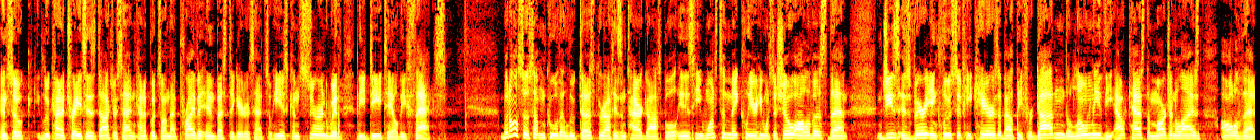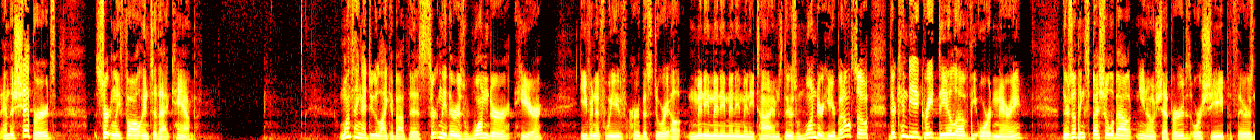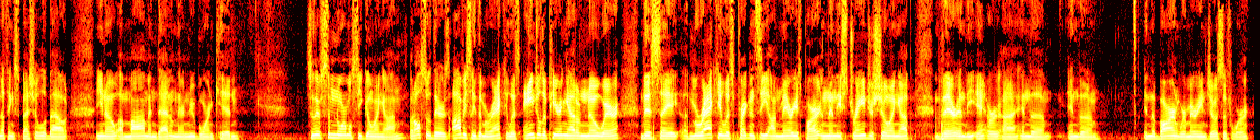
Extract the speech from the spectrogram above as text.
And so Luke kind of trades his doctor's hat and kind of puts on that private investigator's hat. So he is concerned with the detail, the facts. But also, something cool that Luke does throughout his entire gospel is he wants to make clear, he wants to show all of us that Jesus is very inclusive. He cares about the forgotten, the lonely, the outcast, the marginalized, all of that. And the shepherds certainly fall into that camp. One thing I do like about this certainly there is wonder here, even if we've heard the story uh, many, many, many, many times. There's wonder here, but also there can be a great deal of the ordinary there's nothing special about, you know, shepherds or sheep. There's nothing special about, you know, a mom and dad and their newborn kid. So there's some normalcy going on, but also there's obviously the miraculous angels appearing out of nowhere, this a, a miraculous pregnancy on Mary's part, and then these strangers showing up there in the or uh, in the in the in the barn where Mary and Joseph were.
